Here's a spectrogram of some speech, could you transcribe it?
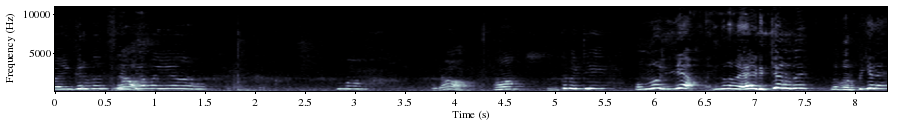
ഭയങ്കര വേദന സഹിക്കാൻ വയ്യ ഉമ്മ. ഹലോ ആ എന്ത് പറ്റി ഒന്നുമില്ല നിങ്ങൾ വേഗം അടിക്കരുത് നിങ്ങൾ വെറുപ്പിക്കണേ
